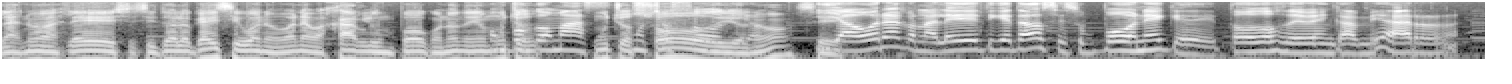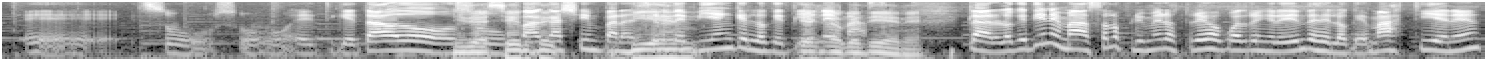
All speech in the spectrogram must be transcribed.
las nuevas leyes y todo lo que hay, si bueno, van a bajarle un poco, ¿no? Un mucho, poco más. mucho, sodio, ¿no? Sí. Y ahora con la ley de etiquetado se supone que todos deben cambiar eh, su, su etiquetado su packaging para bien decirte bien qué es lo que ¿Qué es tiene lo que más. tiene? Claro, lo que tiene más son los primeros tres o cuatro ingredientes de lo que más tienen.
